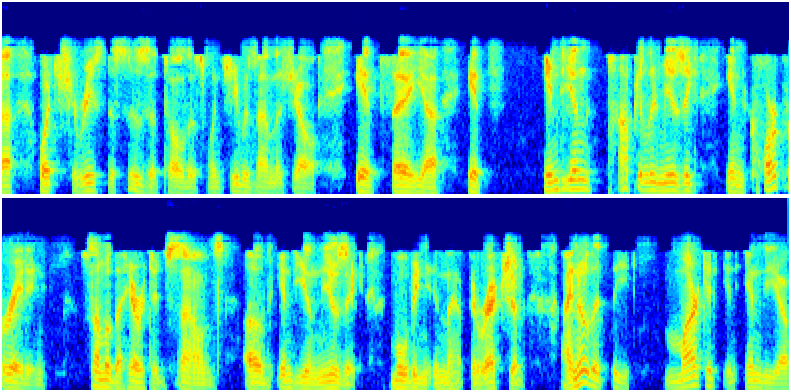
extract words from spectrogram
uh, what Cherise D'Souza told us when she was on the show. It's a uh, it's Indian popular music incorporating some of the heritage sounds of Indian music, moving in that direction. I know that the market in India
